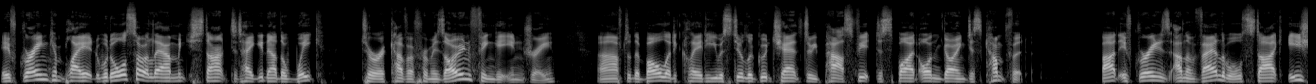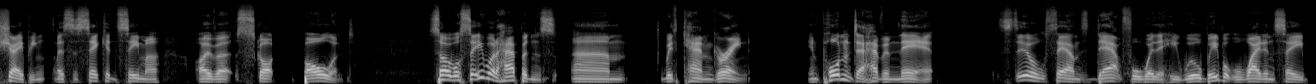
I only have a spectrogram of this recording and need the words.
If Green can play, it would also allow Mitch Starc to take another week to recover from his own finger injury after the bowler declared he was still a good chance to be past fit despite ongoing discomfort. But if Green is unavailable, Starc is shaping as the second seamer over Scott Boland. So we'll see what happens um, with Cam Green. Important to have him there. Still sounds doubtful whether he will be, but we'll wait and see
